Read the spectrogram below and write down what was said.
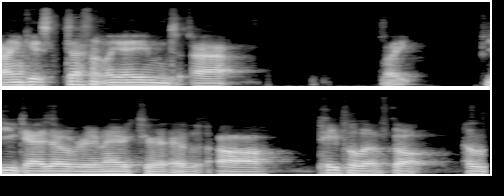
I think it's definitely aimed at like you guys over in America are people that have got a,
